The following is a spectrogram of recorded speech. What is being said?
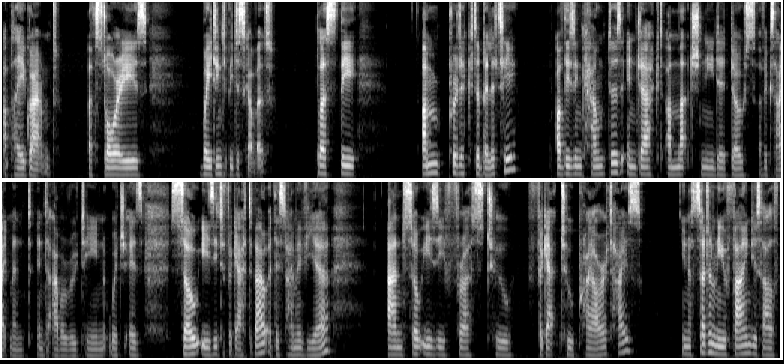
a playground of stories waiting to be discovered. Plus, the unpredictability of these encounters inject a much needed dose of excitement into our routine, which is so easy to forget about at this time of year and so easy for us to forget to prioritize. You know, suddenly you find yourself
